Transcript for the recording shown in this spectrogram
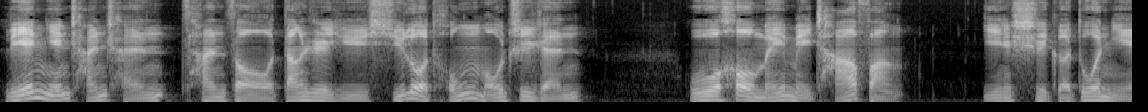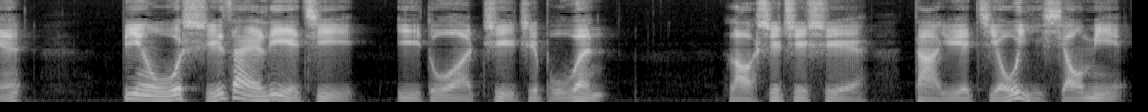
连年缠陈参奏当日与徐洛同谋之人，午后每每查访，因事隔多年，并无实在劣迹。”亦多置之不问，老师之事大约久已消灭。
